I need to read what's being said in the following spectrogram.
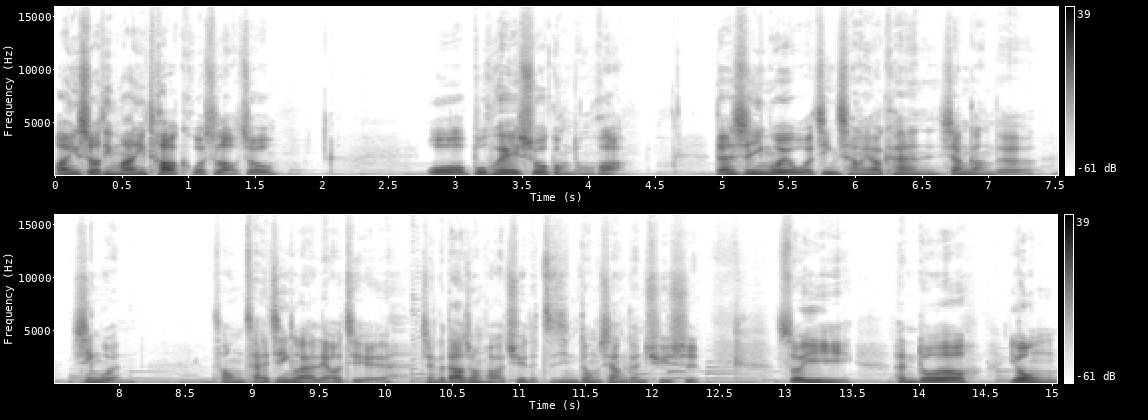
欢迎收听 Money Talk，我是老周。我不会说广东话，但是因为我经常要看香港的新闻，从财经来了解整个大中华区的资金动向跟趋势，所以很多用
